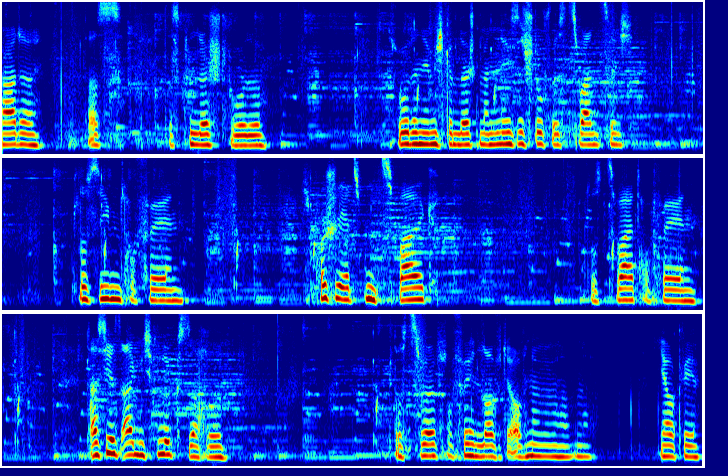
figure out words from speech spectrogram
Schade, dass das gelöscht wurde. Es wurde nämlich gelöscht. Meine nächste Stufe ist 20. Plus 7 Trophäen. Ich pushe jetzt mit Spike. Plus 2 Trophäen. Das hier ist eigentlich Glückssache. Plus 12 Trophäen läuft die Aufnahme noch. Ja, okay.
